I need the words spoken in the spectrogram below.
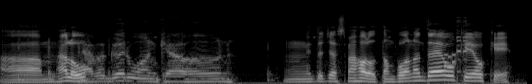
Um, hello. Have a good one, Calhoun. Mm, hogy ezt már hallottam volna, de oké, oké. Na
